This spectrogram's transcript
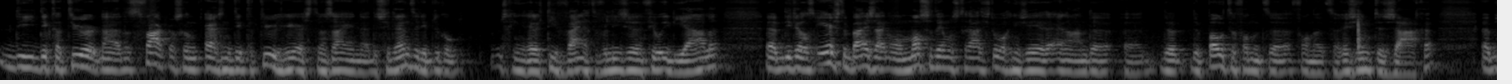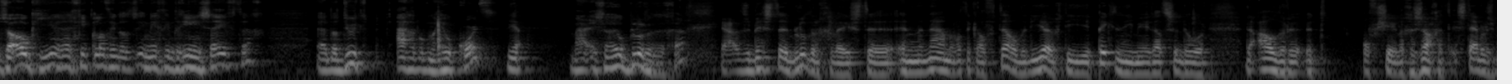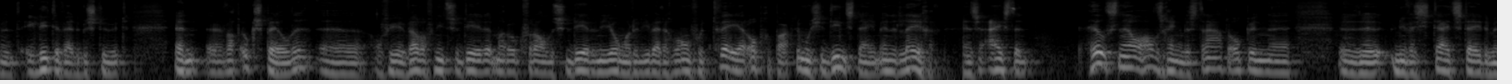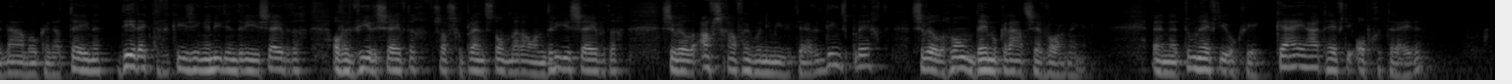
die dictatuur, nou, dat is vaak als er een, ergens een dictatuur heerst, dan zijn de studenten, die hebben natuurlijk ook misschien relatief weinig te verliezen, veel idealen. Uh, die er als eerste bij zijn om een massademonstratie te organiseren en aan de, uh, de, de poten van het, uh, van het regime te zagen. zo ook hier in Griekenland, in, dat is in 1973. dat duurt eigenlijk ook maar heel kort. Ja. Maar is wel heel bloederig, hè? Ja, het is best bloederig geweest. en met name wat ik al vertelde, de jeugd die pikte niet meer dat ze door de ouderen het officiële gezag, het establishment, elite werden bestuurd. En uh, wat ook speelde, uh, of je wel of niet studeerde, maar ook vooral de studerende jongeren, die werden gewoon voor twee jaar opgepakt. Dan moest je dienst nemen in het leger. En ze eisten heel snel al. Ze gingen de straten op in eh, de universiteitssteden, met name ook in Athene. Directe verkiezingen, niet in 73 of in 74, zoals gepland stond, maar al in 73. Ze wilden afschaffing van die militaire dienstplicht. Ze wilden gewoon democratische hervormingen. En eh, toen heeft hij ook weer keihard heeft hij opgetreden.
